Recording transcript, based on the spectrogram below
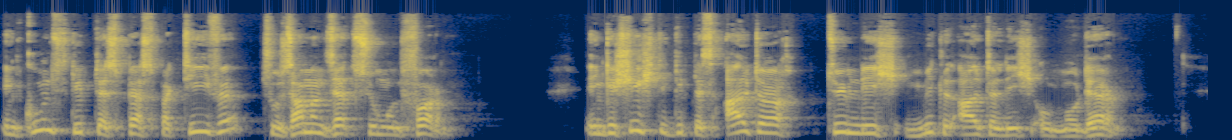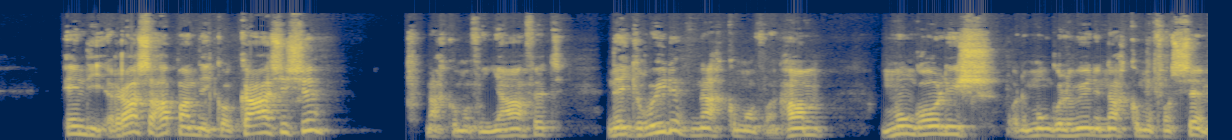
In Kunst gibt es Perspektive, Zusammensetzung und Form. In Geschichte gibt es altertümlich, mittelalterlich und modern. In die Rasse hat man die kaukasische, Nachkommen von Japheth, Negroide, Nachkommen von Ham, Mongolisch oder Mongoloide, Nachkommen von Sem.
